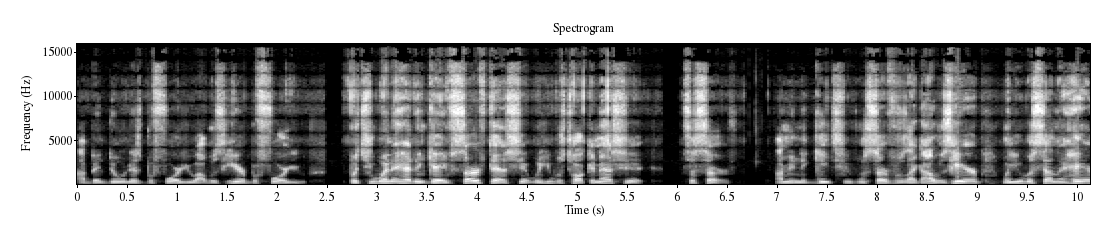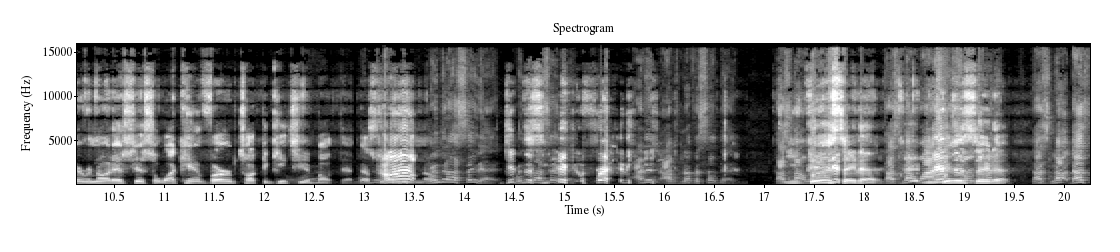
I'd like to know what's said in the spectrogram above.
"I've been doing this before you. I was here before you." But you went ahead and gave Surf that shit when he was talking that shit to Surf. I mean to Geechi when Surf was like, "I was here when you was selling hair and all that shit." So why can't Verb talk to Geechi uh-huh. about that? That's what I want to know. When did I say that? Get when this did I say nigga, that? Freddie. I. I've never said that. That's You did I- say that. That's not why You I did say that. That's not. That's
